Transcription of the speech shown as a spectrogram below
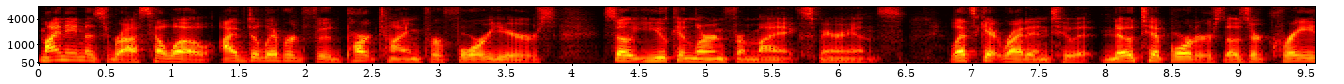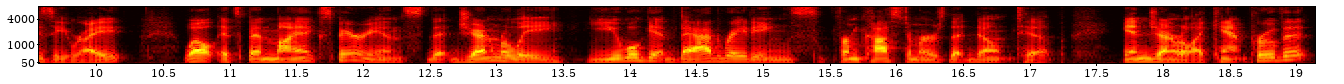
My name is Russ. Hello. I've delivered food part-time for four years, so you can learn from my experience. Let's get right into it. No tip orders. Those are crazy, right? Well, it's been my experience that generally you will get bad ratings from customers that don't tip. In general, I can't prove it,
